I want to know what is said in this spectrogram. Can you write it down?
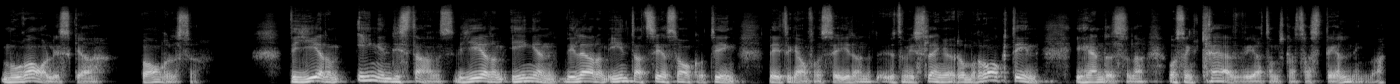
moraliska varelser. Vi ger dem ingen distans. Vi, ger dem ingen, vi lär dem inte att se saker och ting lite grann från sidan. Utan vi slänger dem rakt in i händelserna och sen kräver vi att de ska ta ställning. Va?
